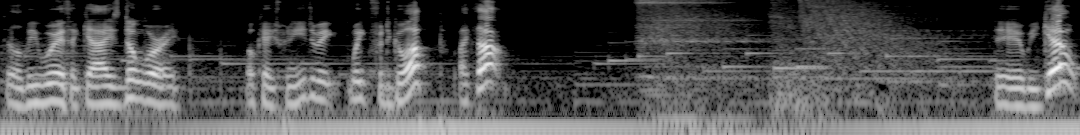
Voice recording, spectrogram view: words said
It'll be worth it, guys. Don't worry. Okay, so we need to wait, wait for it to go up, like that. There we go.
